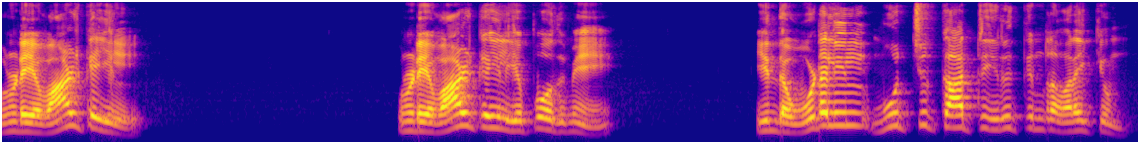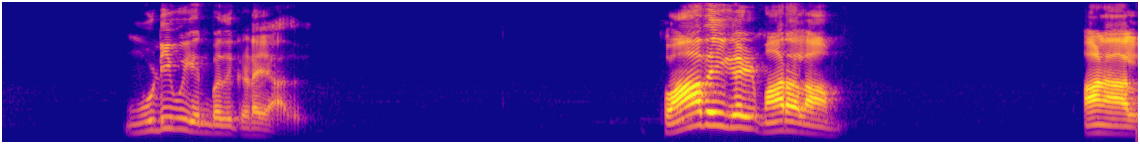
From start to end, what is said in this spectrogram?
உன்னுடைய வாழ்க்கையில் உன்னுடைய வாழ்க்கையில் எப்போதுமே இந்த உடலில் மூச்சு காற்று இருக்கின்ற வரைக்கும் முடிவு என்பது கிடையாது. பாதைகள் மாறலாம். ஆனால்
